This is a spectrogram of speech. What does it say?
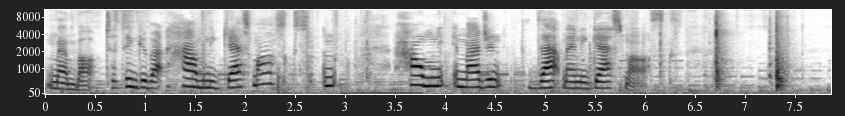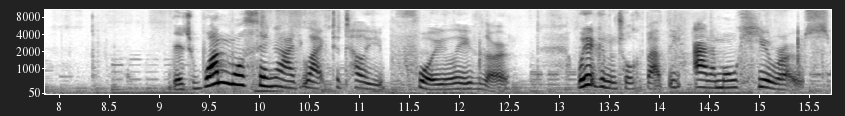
Remember to think about how many gas masks and how many, imagine that many gas masks. There's one more thing I'd like to tell you before you leave, though. We're going to talk about the animal heroes.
